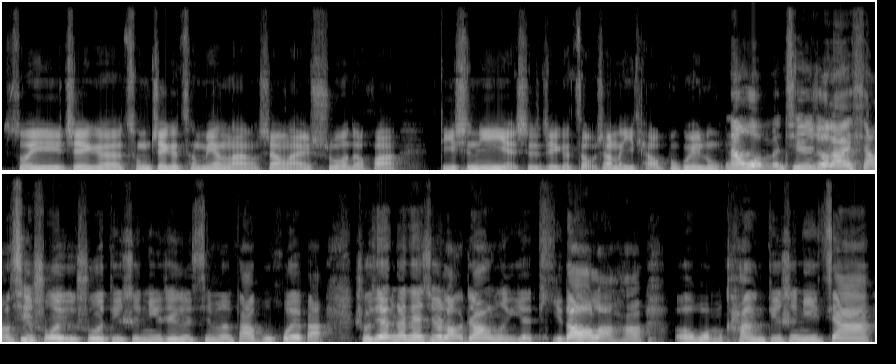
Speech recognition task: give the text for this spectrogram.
所以这个从这个层面来上来说的话。迪士尼也是这个走上了一条不归路。那我们其实就来详细说一说迪士尼这个新闻发布会吧。首先，刚才其实老张也提到了哈，呃，我们看迪士尼家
